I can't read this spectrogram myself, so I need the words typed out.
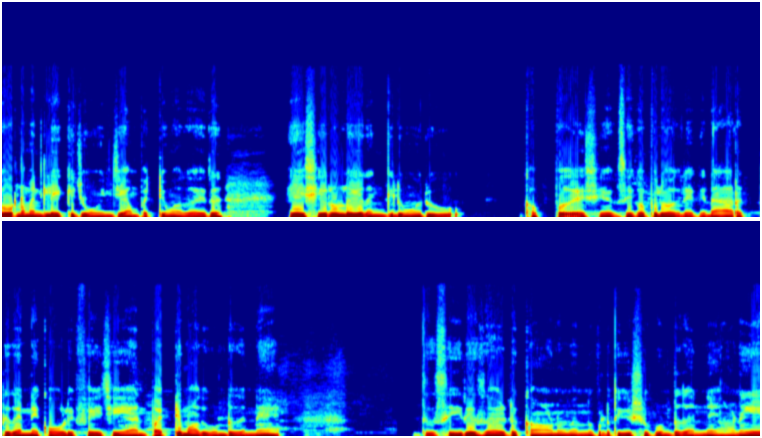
ടൂർണമെന്റിലേക്ക് ജോയിൻ ചെയ്യാൻ പറ്റും. അതായത് ഏഷ്യയിലുള്ള ഏതെങ്കിലും ഒരു കപ്പ് ഏഷ്യ എഫ് സി കപ്പിലോ അതിലേക്ക് ഡയറക്റ്റ് തന്നെ ക്വാളിഫൈ ചെയ്യാൻ പറ്റും. അതുകൊണ്ട് തന്നെ ഇത് സീരിയസ് ആയിട്ട് കാണുമെന്ന് പ്രതീക്ഷ കൊണ്ട് തന്നെയാണ് എ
